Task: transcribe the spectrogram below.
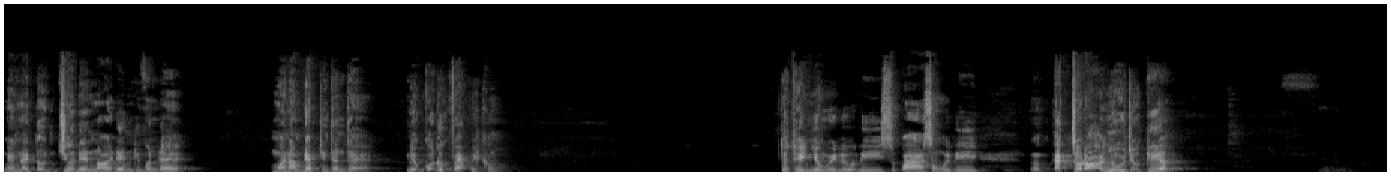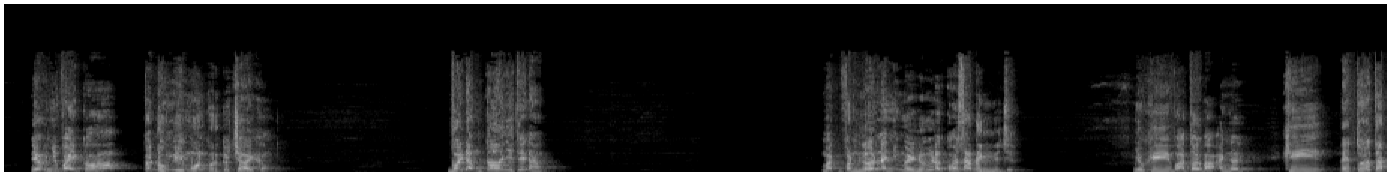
Ngày hôm nay tôi chưa đến nói đến cái vấn đề mà làm đẹp trên thân thể liệu có được phép hay không? Tôi thấy nhiều người nữ đi spa xong rồi đi ờ, cắt chỗ đó nhồi chỗ kia. Liệu như vậy có có đúng ý muốn của Đức Chúa Trời không? Với động cơ như thế nào? Mà phần lớn là những người nữ là có gia đình rồi chứ. Nhiều khi vợ tôi bảo anh ơi, khi đấy tôi nói thật,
